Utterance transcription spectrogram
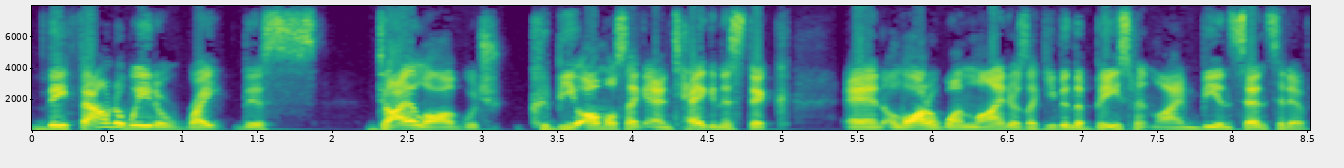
they found a way to write this dialogue, which could be almost like antagonistic and a lot of one liners, like even the basement line being sensitive.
